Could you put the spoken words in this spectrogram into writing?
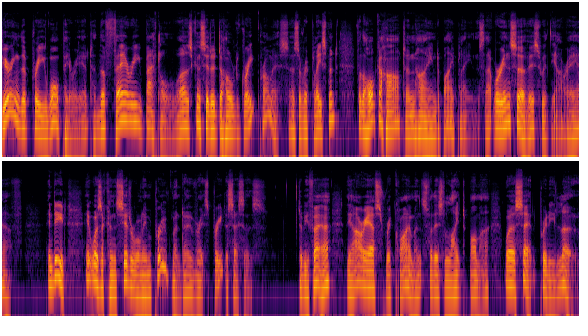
During the pre war period, the Fairey battle was considered to hold great promise as a replacement for the Hawker Hart and Hind biplanes that were in service with the RAF. Indeed, it was a considerable improvement over its predecessors. To be fair, the RAF's requirements for this light bomber were set pretty low,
